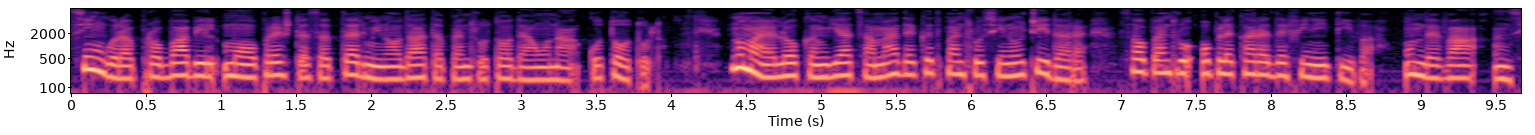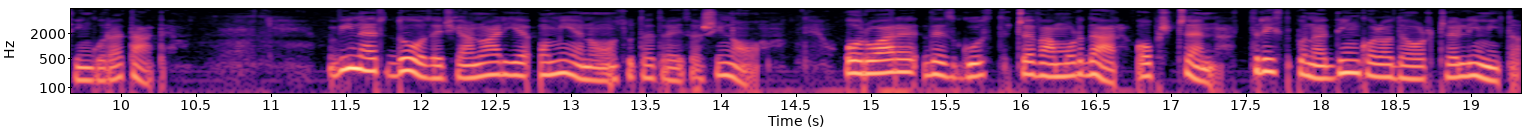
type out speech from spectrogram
singură probabil mă oprește să termin odată pentru totdeauna cu totul. Nu mai e loc în viața mea decât pentru sinucidere sau pentru o plecare definitivă, undeva în singurătate. Vineri 20 ianuarie 1939 Oroare, dezgust, ceva murdar, obscen, trist până dincolo de orice limită.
